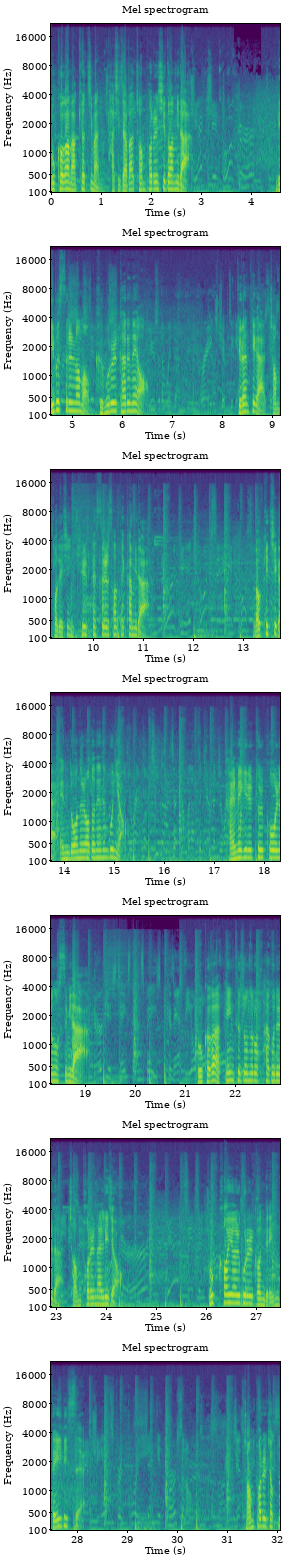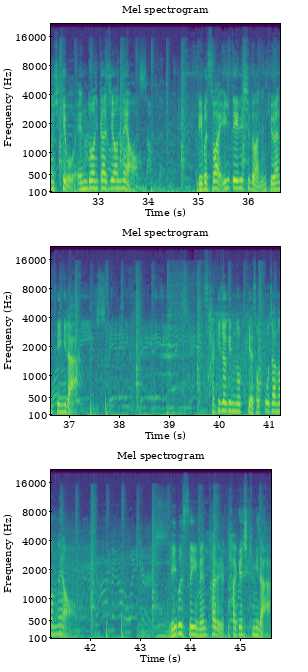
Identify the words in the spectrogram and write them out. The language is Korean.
부커가 막혔지만 다시 잡아 점퍼를 시도합니다. 리브스를 넘어 그물을 가르네요. 듀란티가 점퍼 대신 킬 패스를 선택합니다. 너키치가 엔드원을 얻어내는군요. 갈매기를 뚫고 올려놓습니다. 부커가 페인트 존으로 파고들다 점퍼를 날리죠. 부커의 얼굴을 건드린 데이비스. 점퍼를 적중시키고 엔드원까지 얻네요. 리브스와 1대1을 시도하는 듀란트입니다. 사기적인 높이에서 꽂아 넣네요. 리브스의 멘탈을 파괴시킵니다.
